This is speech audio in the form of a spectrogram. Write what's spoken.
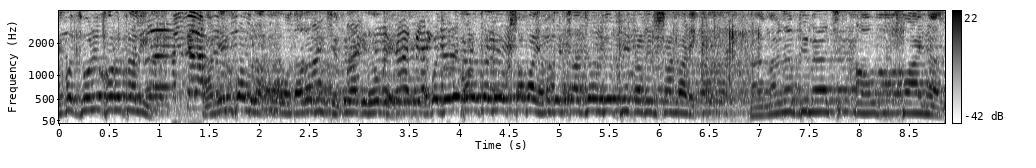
একবার জোরে করো তালি। আর নিরুপমরা ও দাদা দিচ্ছে পিনাকি ওকে। একবার জোরে করো তালি হোক সবাই আমাদের চারজন রেফারি তাদের সাংবাদিক। Man of the match of final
